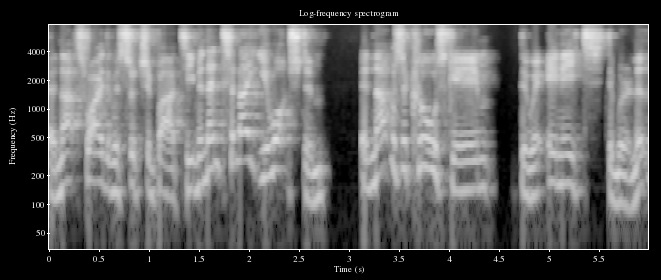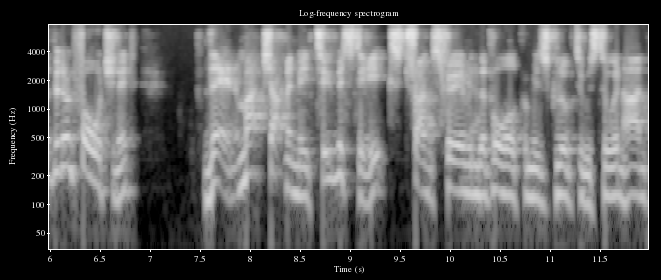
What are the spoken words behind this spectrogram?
and that's why they were such a bad team. And then tonight you watched them, and that was a close game. They were in it. They were a little bit unfortunate. Then Matt Chapman made two mistakes, transferring yeah. the ball from his glove to his toe in hand.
